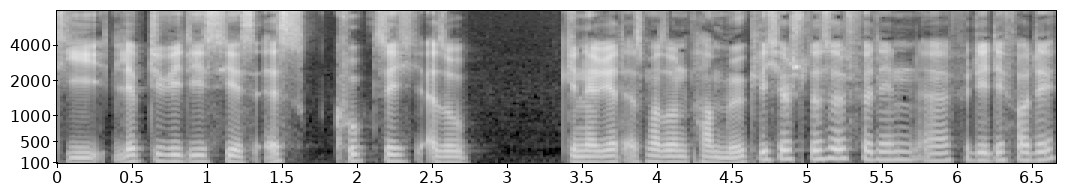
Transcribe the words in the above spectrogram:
die libdvd CSS guckt sich, also generiert erstmal so ein paar mögliche Schlüssel für den, äh, für die DVD.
